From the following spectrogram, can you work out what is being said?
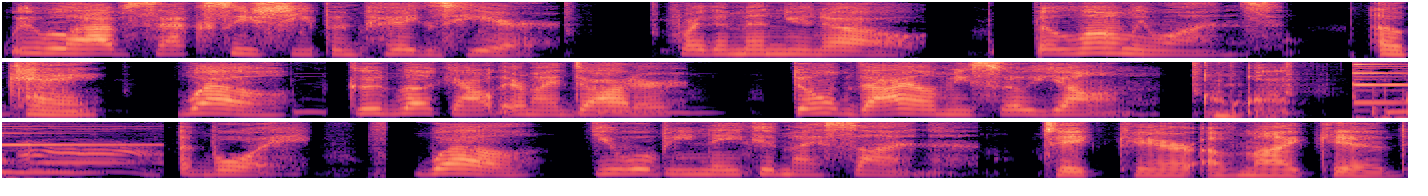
We will have sexy sheep and pigs here. For the men you know. The lonely ones. Okay. Well, good luck out there my daughter. Don't die on me so young. A boy. Well, you will be naked my son. Take care of my kid.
